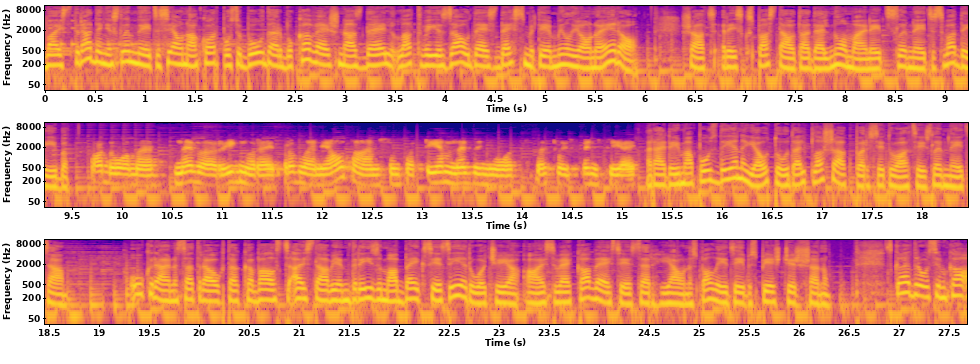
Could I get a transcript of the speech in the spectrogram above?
Vai Stradiņa slimnīcas jaunā korpusa būvdarbu kavēšanās dēļ Latvija zaudēs desmitiem miljonu eiro? Šāds risks pastāv tādēļ nomainīta slimnīcas vadība. Padomē nevar ignorēt problēmu jautājumus un par tiem neziņot veselības ministrijai. Raidījumā pusdiena jau tūdaļ plašāk par situāciju slimnīcā. Ukraina satraukta, ka valsts aizstāvjiem drīzumā beigsies ieroči, ja ASV kavēsies ar jaunas palīdzības piešķiršanu. Skaidrosim, kā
